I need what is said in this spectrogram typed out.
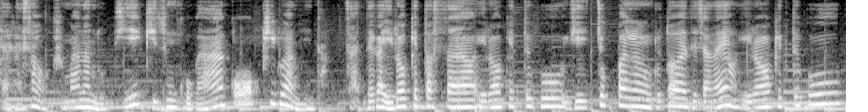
따라서 그만한 높이의 기둥코가 꼭 필요합니다. 자, 내가 이렇게 떴어요. 이렇게 뜨고 이제 이쪽 방향으로 떠야 되잖아요. 이렇게 뜨고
